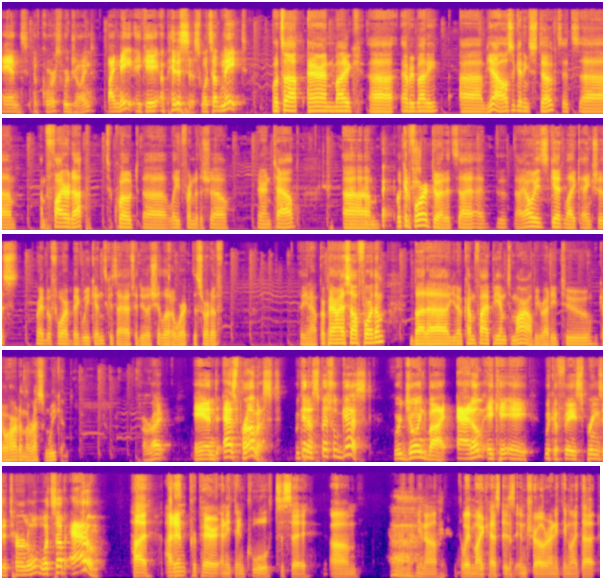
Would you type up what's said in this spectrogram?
And of course, we're joined by Nate, aka Epitasis. What's up, Nate? What's up, Aaron, Mike, uh, everybody? Um, yeah, also getting stoked. It's uh, I'm fired up to quote uh, late friend of the show, Aaron Taub. Um, looking forward to it. It's I, I, I always get like anxious right before big weekends because I have to do a shitload of work to sort of you know prepare myself for them. But uh, you know, come 5 p.m. tomorrow, I'll be ready to go hard on the wrestling weekend. All right. And as promised, we got a special guest. We're joined by Adam, aka Wicca Phase Springs Eternal. What's up, Adam? Hi. I didn't prepare anything cool to say. Um, you know, the way Mike has his intro or anything like that.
